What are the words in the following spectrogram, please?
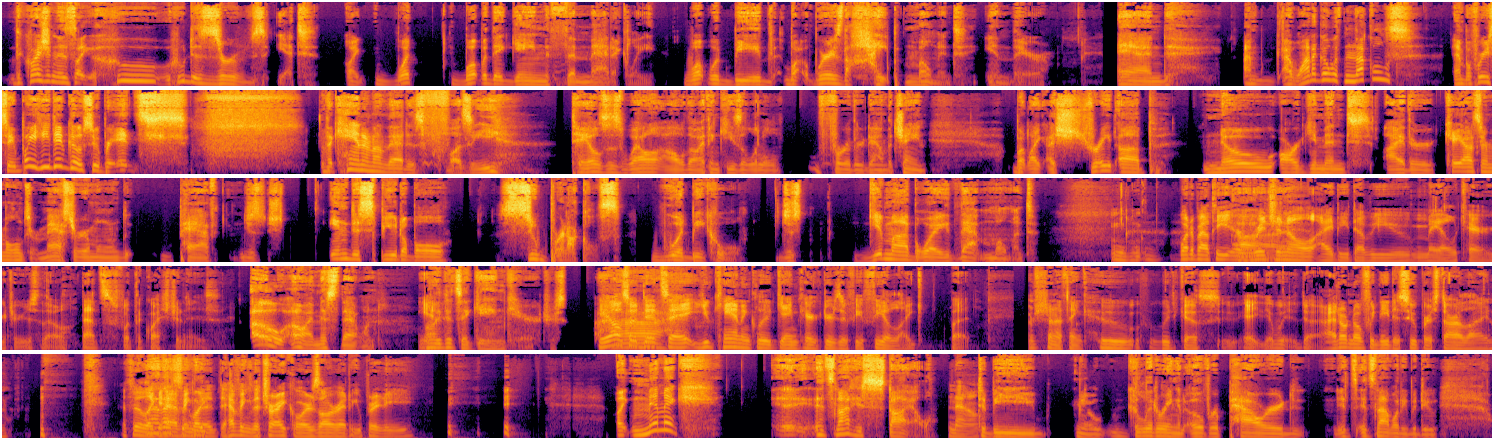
the question is like who who deserves it? Like what what would they gain thematically? What would be what, where is the hype moment in there? And i'm i want to go with knuckles and before you say wait he did go super it's the canon on that is fuzzy. Tails as well although i think he's a little further down the chain. But like a straight up no argument either chaos emeralds or master emerald path just indisputable super knuckles would be cool. Just give my boy that moment. What about the uh, original uh, IDW male characters, though? That's what the question is. Oh, oh, I missed that one. Yeah. Well, he did say game characters. He also uh, did say you can include game characters if you feel like, but I'm just trying to think who, who would go. I don't know if we need a superstar line. I feel like having like, the having the tricore is already pretty like mimic it's not his style now to be you know glittering and overpowered. It's it's not what he would do.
